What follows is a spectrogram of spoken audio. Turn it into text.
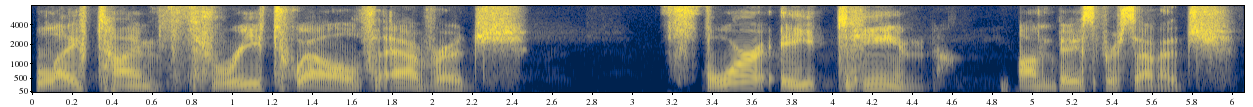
Lifetime 312 average, 418 on base percentage,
